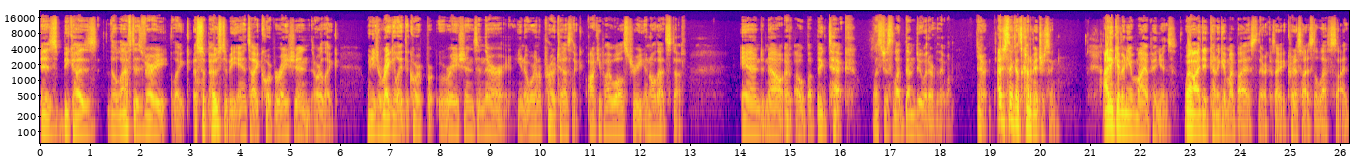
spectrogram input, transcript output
is because the left is very like supposed to be anti-corporation or like we need to regulate the corporations and they're you know we're going to protest like occupy wall street and all that stuff. And now oh but big tech let's just let them do whatever they want. Anyway i just think that's kind of interesting. I didn't give any of my opinions. Well i did kind of give my bias there because i criticized the left side.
